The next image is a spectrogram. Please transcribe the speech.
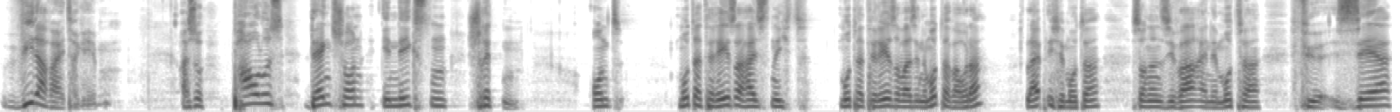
wieder weitergeben. Also Paulus denkt schon in nächsten Schritten. Und Mutter Teresa heißt nicht Mutter Teresa, weil sie eine Mutter war, oder? Leibliche Mutter, sondern sie war eine Mutter für sehr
